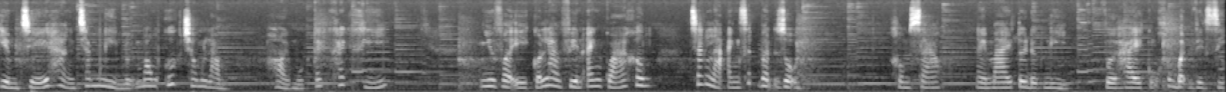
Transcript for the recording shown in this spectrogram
kiềm chế hàng trăm nghìn nỗi mong ước trong lòng, hỏi một cách khách khí. Như vậy có làm phiền anh quá không? Chắc là anh rất bận rộn. Không sao, ngày mai tôi được nghỉ, vừa hay cũng không bận việc gì.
